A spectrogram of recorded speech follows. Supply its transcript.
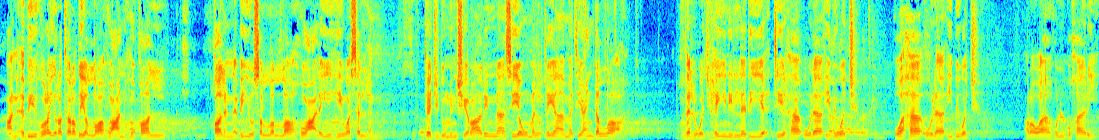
عن أبي هريرة رضي الله عنه قال قال النبي صلى الله عليه وسلم تجد من شرار الناس يوم القيامة عند الله ذا الوجهين الذي يأتي هؤلاء بوجه وهؤلاء بوجه. رواه البخاري.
